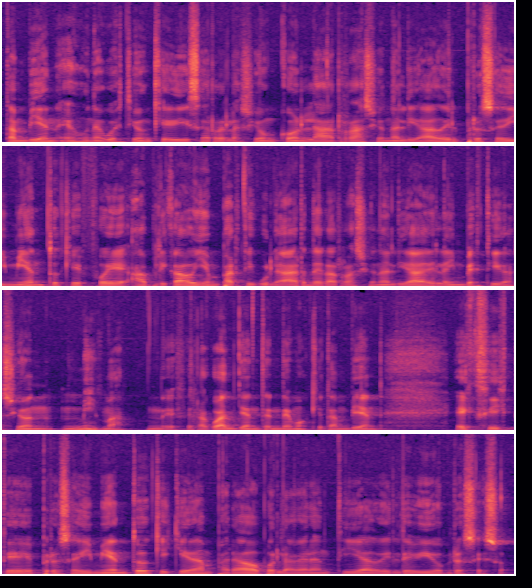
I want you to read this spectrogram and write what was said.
también es una cuestión que dice relación con la racionalidad del procedimiento que fue aplicado y en particular de la racionalidad de la investigación misma, desde la cual ya entendemos entendemos que también existe procedimiento que queda amparado por la garantía del debido proceso.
